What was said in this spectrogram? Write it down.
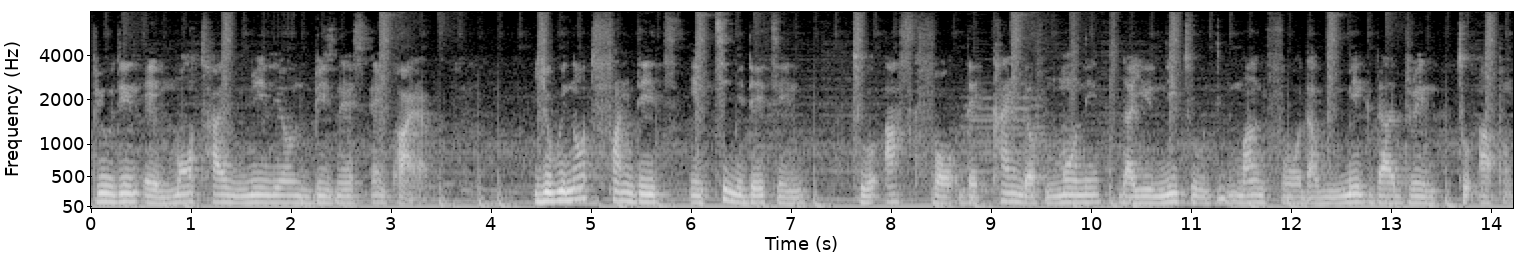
building a multi-million business empire you will not find it intimidating to ask for the kind of money that you need to demand for that will make that dream to happen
